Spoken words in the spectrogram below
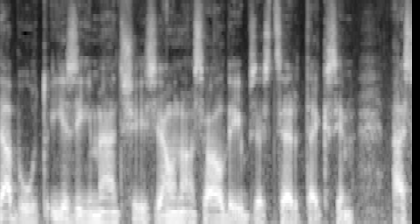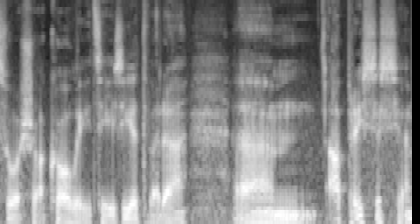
dabūtu iezīmēt šīs jaunās valdības, es ceru, teiksim, esošo koalīcijas ietverā um, aprises, ja,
